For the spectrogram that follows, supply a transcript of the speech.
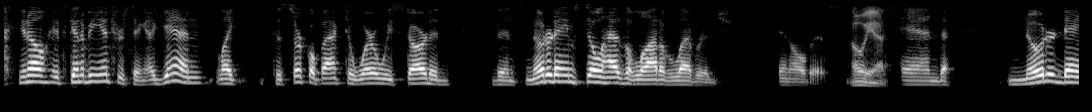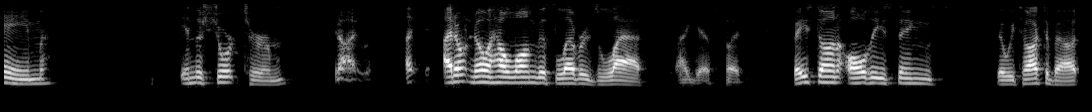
you know, it's going to be interesting. Again, like to circle back to where we started, Vince, Notre Dame still has a lot of leverage in all this. Oh, yes. And Notre Dame, in the short term, you know, I, I, I don't know how long this leverage lasts, I guess, but based on all these things that we talked about,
